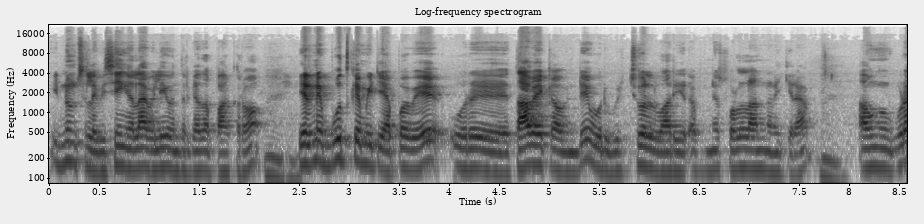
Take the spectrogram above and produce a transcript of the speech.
இன்னும் சில விஷயங்கள்லாம் வெளியே வந்திருக்கதை பார்க்குறோம். ஏற்கனவே பூத் கமிட்டி அப்போவே ஒரு தாவேக்காவுண்டே ஒரு விர்ச்சுவல் வாரியர் அப்படின்னு சொல்லலாம்னு நினைக்கிறேன். அவங்க கூட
